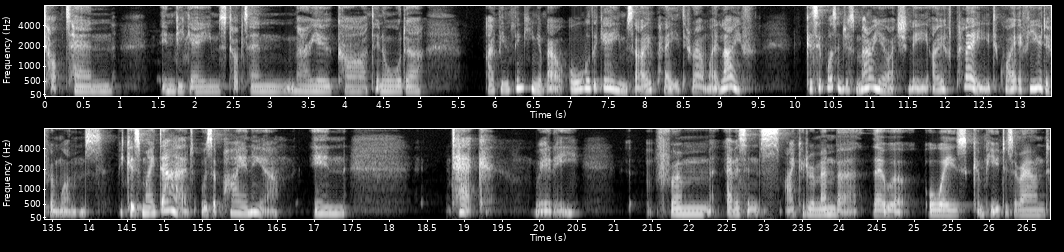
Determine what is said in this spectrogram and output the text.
top 10 indie games, top 10 Mario Kart in order. I've been thinking about all the games that I've played throughout my life. Because it wasn't just Mario, actually, I have played quite a few different ones. Because my dad was a pioneer in tech, really. From ever since I could remember, there were always computers around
